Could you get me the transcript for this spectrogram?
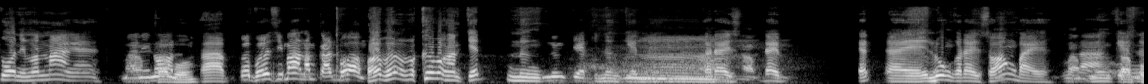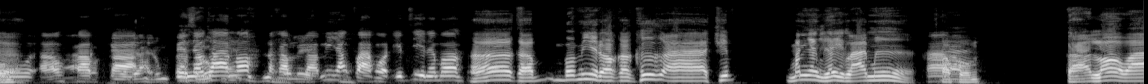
ตัวนี่มันมากไง มาแน่นคอรับนผม ครับเพิ่นสิมานํกันพร้อม เพราะเพราะคือว่าหันเจ็ดหนึ่ง17หนึ่งเจ็ดอืม ก็ได้ครับ ได้แอดไอ้ลุงก็ได้สองใบครับ หนึ่งเก็เก็บบเลเลยยเอาครับโอเคก็เดี๋ยวให้ลุงตเป็นแนวทางเนาะนะครับตัวเลขก็มีหยังฝากหอด FC นะบ่เออกับบ่มีดอกก็คืออ่าชิป มันยังเหลืออีกหลายมือครับผม ก็รอว่า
